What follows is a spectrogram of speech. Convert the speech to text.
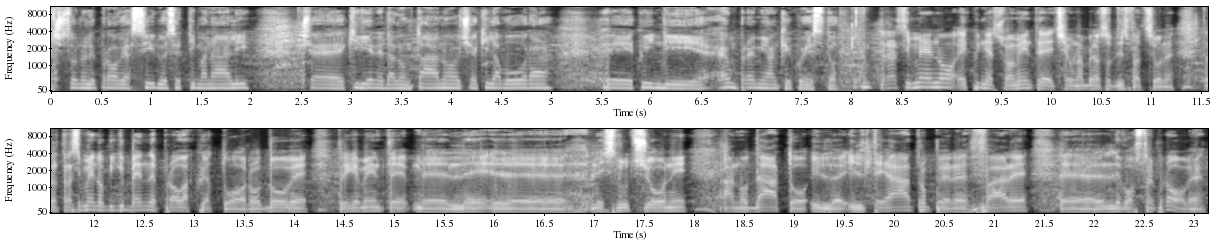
ci sono le prove assidue settimanali, c'è chi viene da lontano, c'è chi lavora e quindi è un premio anche questo. Trasimeno e quindi assolutamente c'è una bella soddisfazione. La Trasimeno Big Band prova qui a Tuoro, dove praticamente eh, le, eh, le istituzioni hanno dato il, il teatro per fare eh, le vostre prove.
